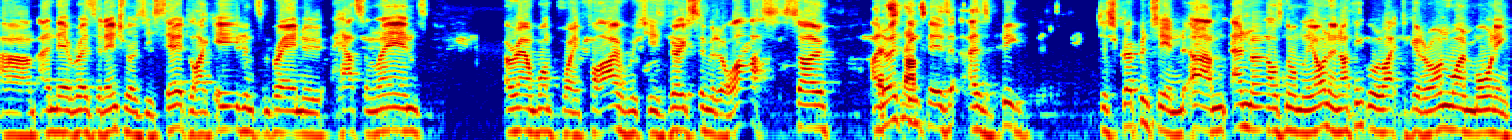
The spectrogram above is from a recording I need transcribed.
Um, and their residential, as you said, like even some brand new house and lands around 1.5, which is very similar to us. So I That's don't nuts. think there's as big discrepancy. And um, Anmel's normally on, and I think we'll like to get her on one morning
